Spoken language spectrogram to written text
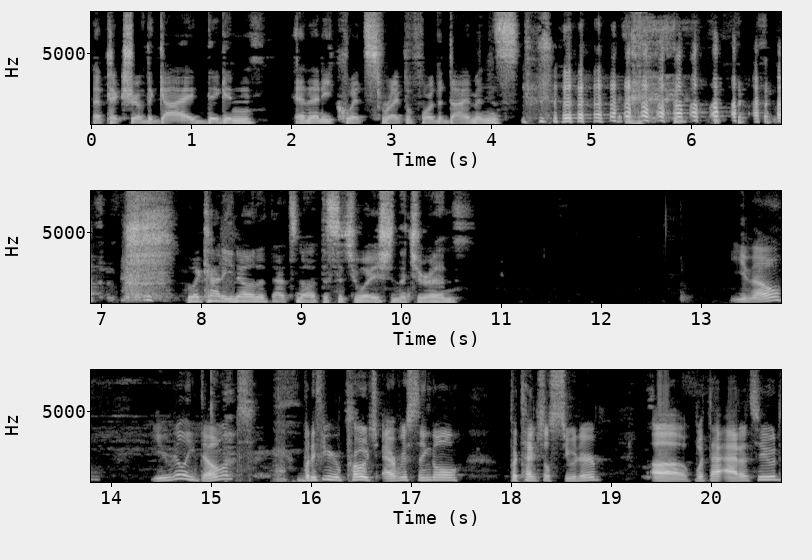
that picture of the guy digging, and then he quits right before the diamonds. like, how do you know that that's not the situation that you're in? you know, you really don't. But if you approach every single potential suitor uh, with that attitude,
